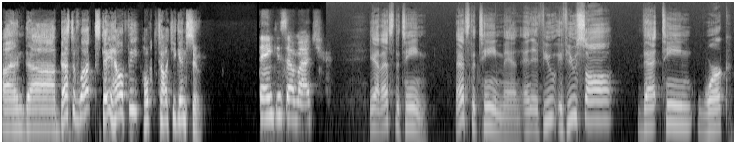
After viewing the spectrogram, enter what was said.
And uh, best of luck. Stay healthy. Hope to talk to you again soon. Thank you so much. Yeah, that's the team. That's the team, man. And if you if you saw that team work,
